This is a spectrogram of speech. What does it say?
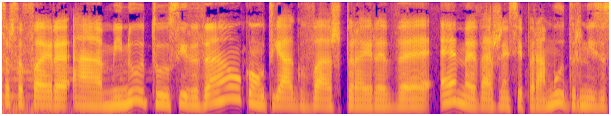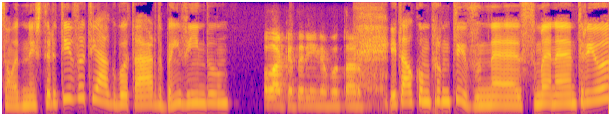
Sexta-feira há Minuto Cidadão com o Tiago Vaz Pereira da AMA, da Agência para a Modernização Administrativa. Tiago, boa tarde, bem-vindo. Olá, Catarina, boa tarde. E tal como prometido na semana anterior,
